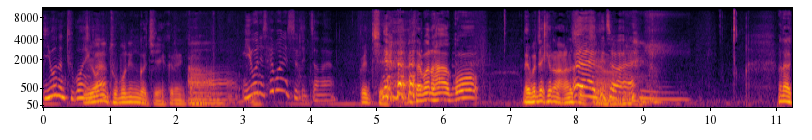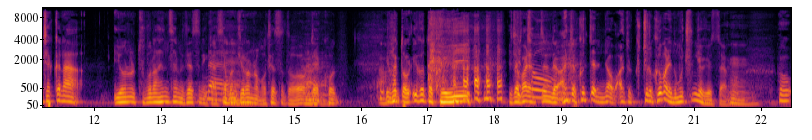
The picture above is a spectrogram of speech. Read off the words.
이혼은 두 번인가요? 이혼은 두 번인 거지. 그러니까. 아, 이혼이 세 번일 수도 있잖아요. 그렇지. 세 번 하고 네 번째 결혼 안 할수 네, 있지. 그렇죠. 근데 어쨌거나 이혼을 두 번 한 사람이 됐으니까 네. 세번 결혼을 못했어도 네. 이제 곧 이것도 이것도 거의 이제. 듣는데 하여튼 그때는요. 하여튼 저는 그 말이 너무 충격이었어요. 예. 어, 어,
